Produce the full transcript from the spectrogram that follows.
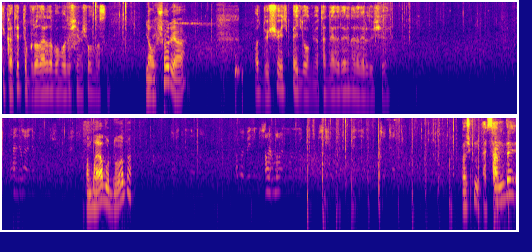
Dikkat et de buralara da bomba döşemiş olmasın. Yavşör ya. O düşüyor hiç belli olmuyor. Ta nereleri nereleri düşüyor. Lan bayağı vurdun ona da. Partizana. Ama benim işte Armor. armorum yok. Hiçbir şeyim yok. Beni çat çat. Aşkım sende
